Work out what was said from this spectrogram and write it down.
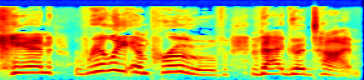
can really improve that good time.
